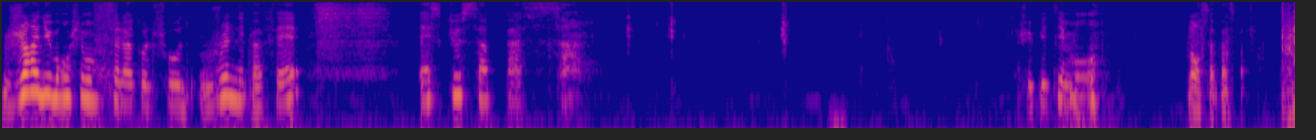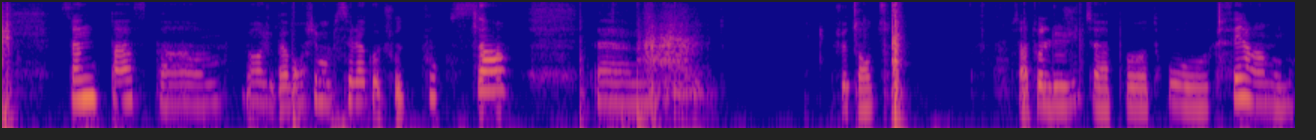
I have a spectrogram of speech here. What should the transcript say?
J'aurais dû brancher mon pistolet à colle chaude. Je ne l'ai pas fait. Est-ce que ça passe? Je vais péter mon... Non, ça passe pas. Ça ne passe pas. Non, je vais pas brancher mon pistolet à colle chaude pour ça. Euh, je tente. C'est un toile de jute, ça va pas trop le faire, hein, mais bon.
